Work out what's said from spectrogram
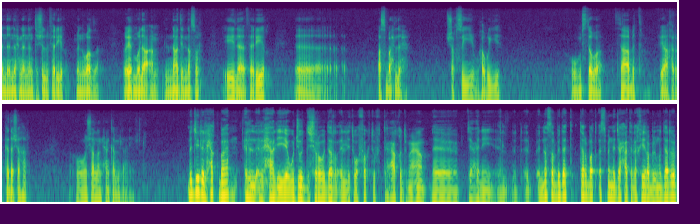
إن نحن ننتشل الفريق من وضع غير ملائم لنادي النصر إلى فريق آه، أصبح له شخصية وهوية ومستوى ثابت في آخر كذا شهر وإن شاء الله نحن نكمل عليه. نجي للحقبة الحالية وجود شرودر اللي توفقتوا في التعاقد معه آه، يعني النصر بدأت تربط اسم النجاحات الأخيرة بالمدرب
